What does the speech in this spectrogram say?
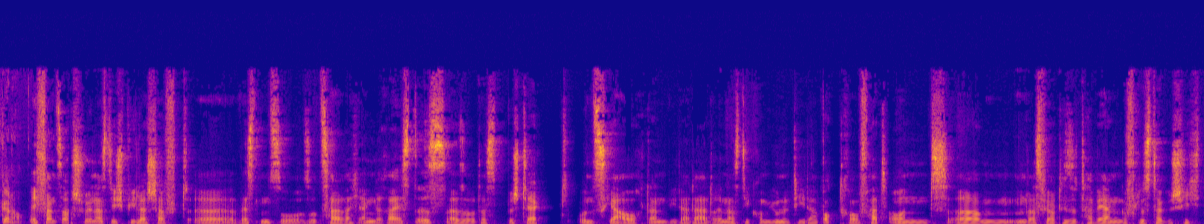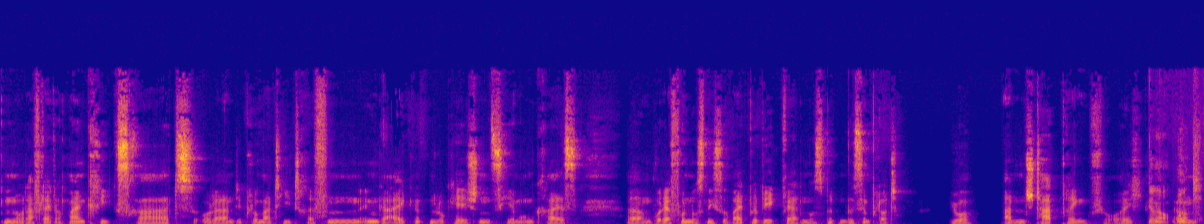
Genau. ich fand es auch schön, dass die Spielerschaft äh, Westens so, so zahlreich angereist ist. Also das bestärkt uns ja auch dann wieder da drin, dass die Community da Bock drauf hat und ähm, dass wir auch diese Tavernengeflüstergeschichten oder vielleicht auch mal ein Kriegsrat oder ein Diplomatietreffen in geeigneten Locations hier im Umkreis, ähm, wo der Fundus nicht so weit bewegt werden muss mit ein bisschen Plot. Joa, an den Start bringen für euch. Genau. Und ähm,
